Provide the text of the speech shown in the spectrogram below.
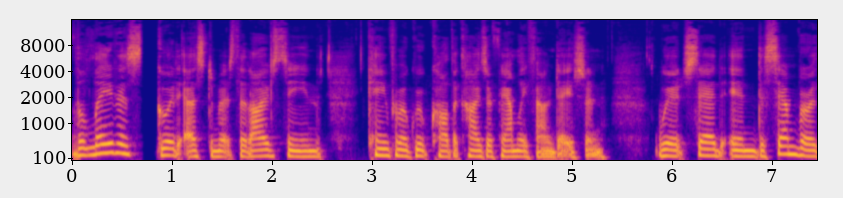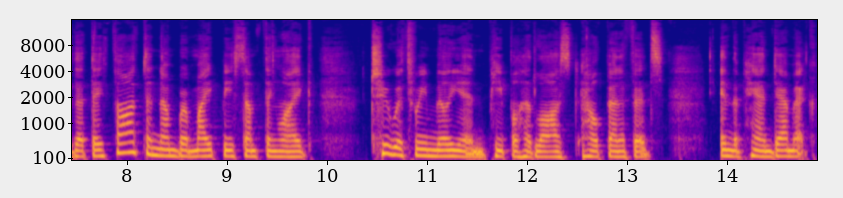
The latest good estimates that I've seen came from a group called the Kaiser Family Foundation, which said in December that they thought the number might be something like two or three million people had lost health benefits in the pandemic,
